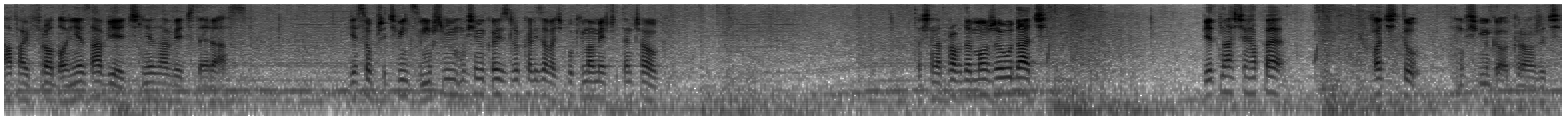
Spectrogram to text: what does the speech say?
Dawaj Frodo, nie zawiedź, nie zawiedź teraz. Gdzie są przeciwnicy? Musimy, musimy kogoś zlokalizować, póki mamy jeszcze ten czołg. To się naprawdę może udać. 15 HP. Chodź tu. Musimy go okrążyć.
